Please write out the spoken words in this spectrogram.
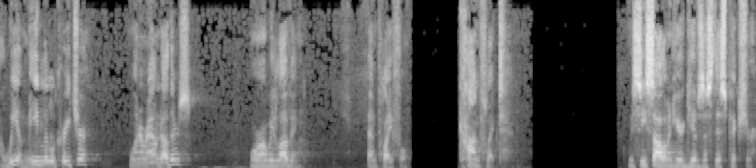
Are we a mean little creature when around others? Or are we loving and playful? Conflict. We see Solomon here gives us this picture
